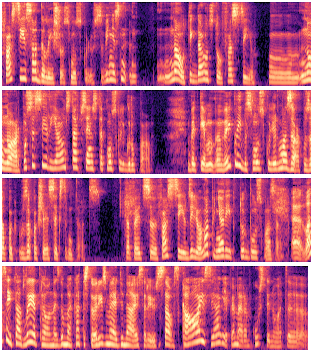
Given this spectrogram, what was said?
fascijas atdalīs šos muskuļus. Viņas nav tik daudz to fasciju. Um, nu, no ārpuses ir jauns starpsienas starp muskuļu grupām. Bet tiem veiklības muskuļi ir mazāk uz, apak, uz apakšējās ekstremitātes. Tāpēc uh, fasciju dziļo lapiņu arī tur būs mazāk. Eh, Lasīt tādu lietu, un es domāju, ka katrs to ir izmēģinājis arī uz savas kājas. Jā, ja, piemēram, kustinot eh,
